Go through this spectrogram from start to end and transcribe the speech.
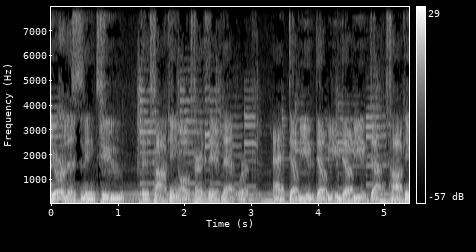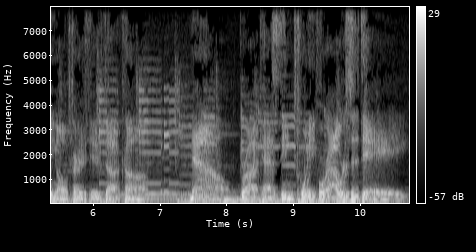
You're listening to the Talking Alternative Network at www.talkingalternative.com. Now, broadcasting 24 hours a day.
